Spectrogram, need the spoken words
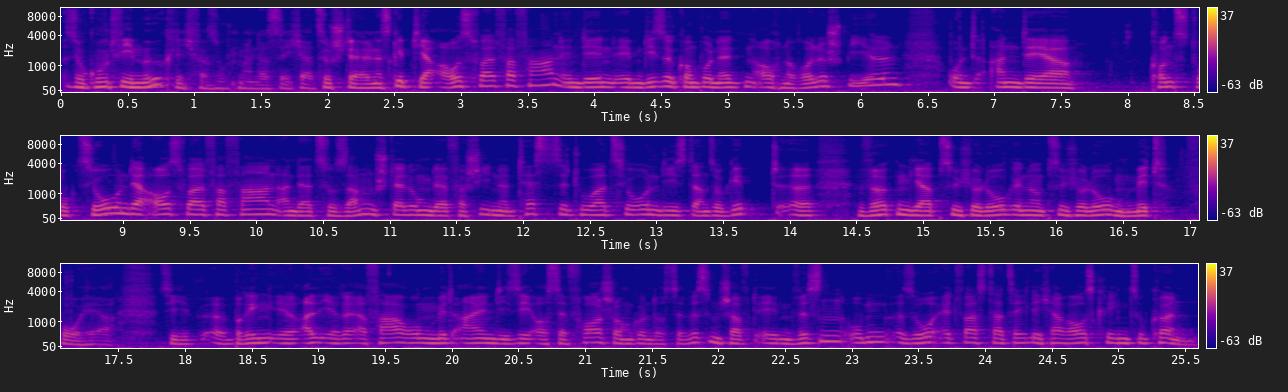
So gut wie möglich versucht man das sicherzustellen. Es gibt ja Auswahlverfahren, in denen eben diese Komponenten auch eine Rolle spielen. Und an der Konstruktion der Auswahlverfahren, an der Zusammenstellung der verschiedenen Testsituationen, die es dann so gibt, äh, wirken ja Psychologinnen und Psychologen mit vorher. Sie äh, bringen all ihre Erfahrungen mit ein, die sie aus der Forschung und aus der Wissenschaft eben wissen, um so etwas tatsächlich herauskriegen zu können.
